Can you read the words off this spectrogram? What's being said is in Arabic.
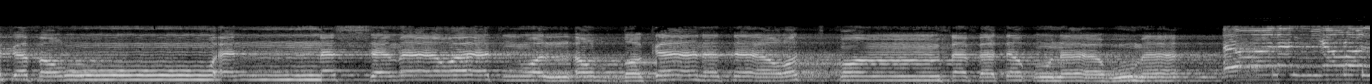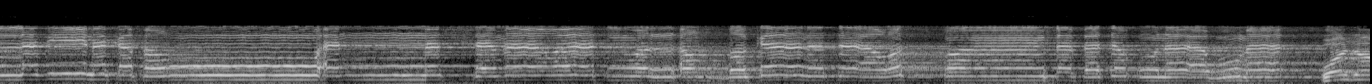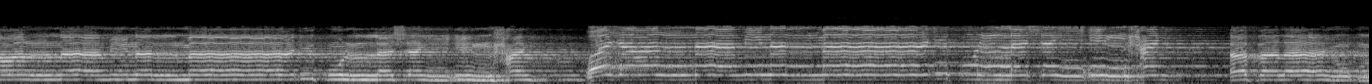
كفروا أن السماوات والأرض كانتا رتقا ففتقناهما أَوَلَمْ يَرَ الَّذِينَ كَفَرُوا أَنَّ السَّمَاوَاتِ وَالْأَرْضَ كَانَتَا رَتْقًا فَفَتَقْنَاهُمَا وَجَعَلْنَا مِنَ الْمَاءِ كُلَّ شَيْءٍ حَيٍّ. وَجَعَلْنَا مِنَ الْمَاءِ كُلَّ شَيْءٍ حَيٍّ ۖۖ. أَفَلَا يُؤْمِنُونَ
